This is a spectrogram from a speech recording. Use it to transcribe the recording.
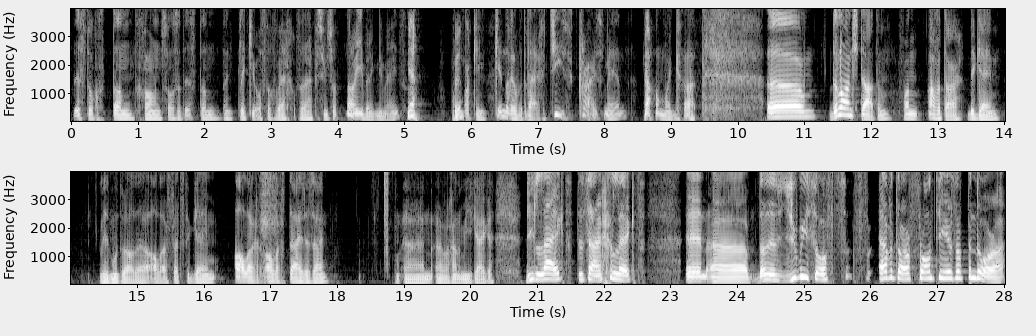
is toch dan gewoon zoals het is. Dan, dan klik je of toch weg. Of dan heb je zoiets van, nou, hier ben ik niet mee eens. Ja, punt. Fucking kinderen bedreigen. Jesus Christ, man. Ja. Oh my god. Ehm, de launchdatum van Avatar, de game. Dit moet wel de allervetste game aller, aller tijden zijn. En eh, we gaan hem hier kijken. Die lijkt te zijn gelekt. En eh, dat is Ubisoft's Avatar Frontiers of Pandora.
